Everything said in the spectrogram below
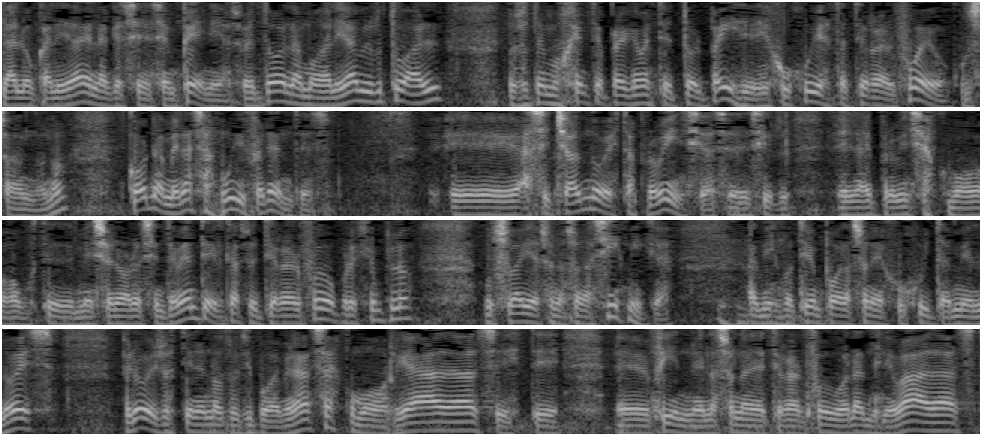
la localidad en la que se desempeña. Sobre todo en la modalidad virtual, nosotros tenemos gente prácticamente de todo el país, desde Jujuy hasta Tierra del Fuego, cursando, ¿no? Con amenazas muy diferentes. eh, acechando estas provincias, es decir, eh, hay provincias como usted mencionó recientemente, el caso de Tierra del Fuego, por ejemplo, Ushuaia es una zona sísmica, al mismo tiempo la zona de Jujuy también lo es, pero ellos tienen otro tipo de amenazas como riadas, este, eh, en fin, en la zona de Tierra del Fuego grandes nevadas,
